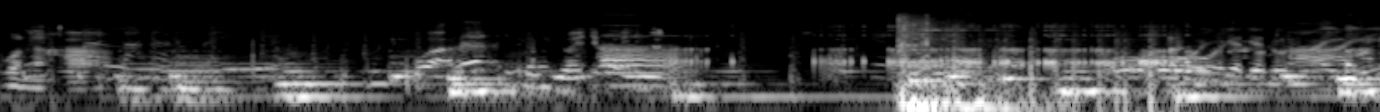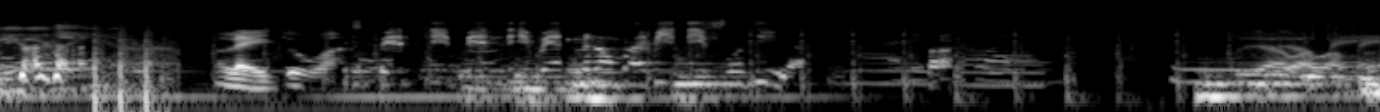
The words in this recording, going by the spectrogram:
กคนนะครับรหัสไปเลยกลัวแล้วที่ผมอยู่จะเอเป็นอโอ้ยอย่าโดนไล่อะไรจู่วะเป็นที่เป็นที่เป็นไม่ต้องไปพีดีฟูซี่อะอันนี้ไม่กลัวนะเบื่อว่ะแม่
